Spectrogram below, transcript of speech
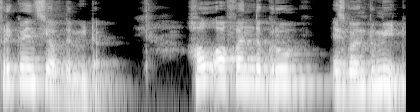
frequency of the meetup. How often the group is going to meet?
